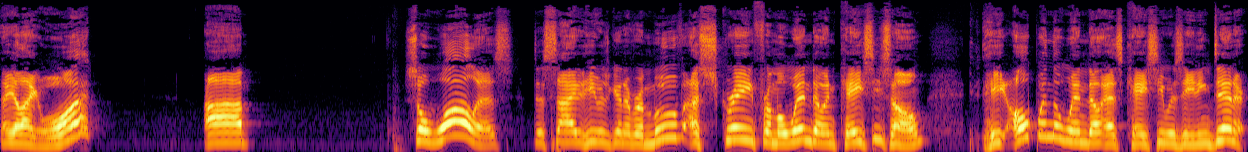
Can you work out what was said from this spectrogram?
Now you're like, what? Uh, so Wallace decided he was going to remove a screen from a window in Casey's home. He opened the window as Casey was eating dinner.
